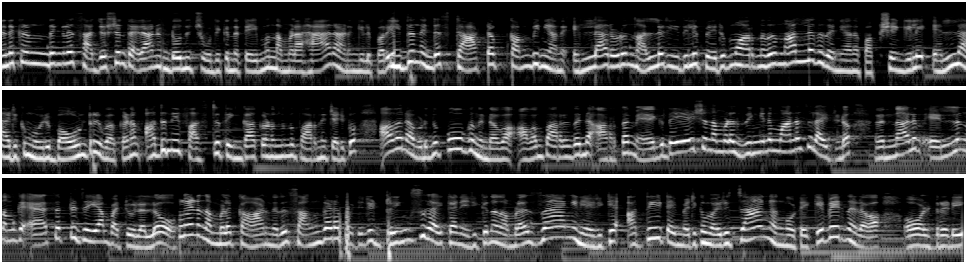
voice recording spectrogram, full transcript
നിനക്ക് എന്തെങ്കിലും സജഷൻ തരാനുണ്ടോ? എന്ന് ചോദിക്കുന്ന ടൈമും നമ്മളെ ഹാൻ ആണെങ്കിൽ പറയും ഇത് നിന്റെ സ്റ്റാർട്ടപ്പ് കമ്പനിയാണ് എല്ലാവരോടും നല്ല രീതിയിൽ പെരുമാറുന്നത് നല്ലത് തന്നെയാണ്. പക്ഷേങ്കിൽ എല്ലാവർക്കും ഒരു ബൗണ്ടറി വെക്കണം. അത് നീ ഫസ്റ്റ് തിങ്ക് ആക്കണം എന്ന് പറഞ്ഞിട്ടായിരിക്കും അവൻ അവിടുന്ന് പോകുന്നുണ്ടാവുക. അവൻ പറഞ്ഞതിന്റെ അർത്ഥം ഏകദേശം നമ്മുടെ സിങ്ങിന് മനസ്സിലായിട്ടുണ്ടോ? എന്നാലും എല്ലാം നമുക്ക് ആക്സെപ്റ്റ് ചെയ്യാൻ പറ്റൂലല്ലോ. അങ്ങനെ നമ്മൾ കാണുന്നത് സങ്കടപ്പെട്ടിട്ട് ഡ്രിങ്ക്സ് കഴിക്കാൻ ഇരിക്കുന്ന നമ്മളെ സാങ്ങിനെ ആയിരിക്കും അതേ ടൈം ആയിരിക്കും ഒരു ചാങ് അങ്ങോട്ടേക്ക് വരുന്നുണ്ടാവുക ഓൾറെഡി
